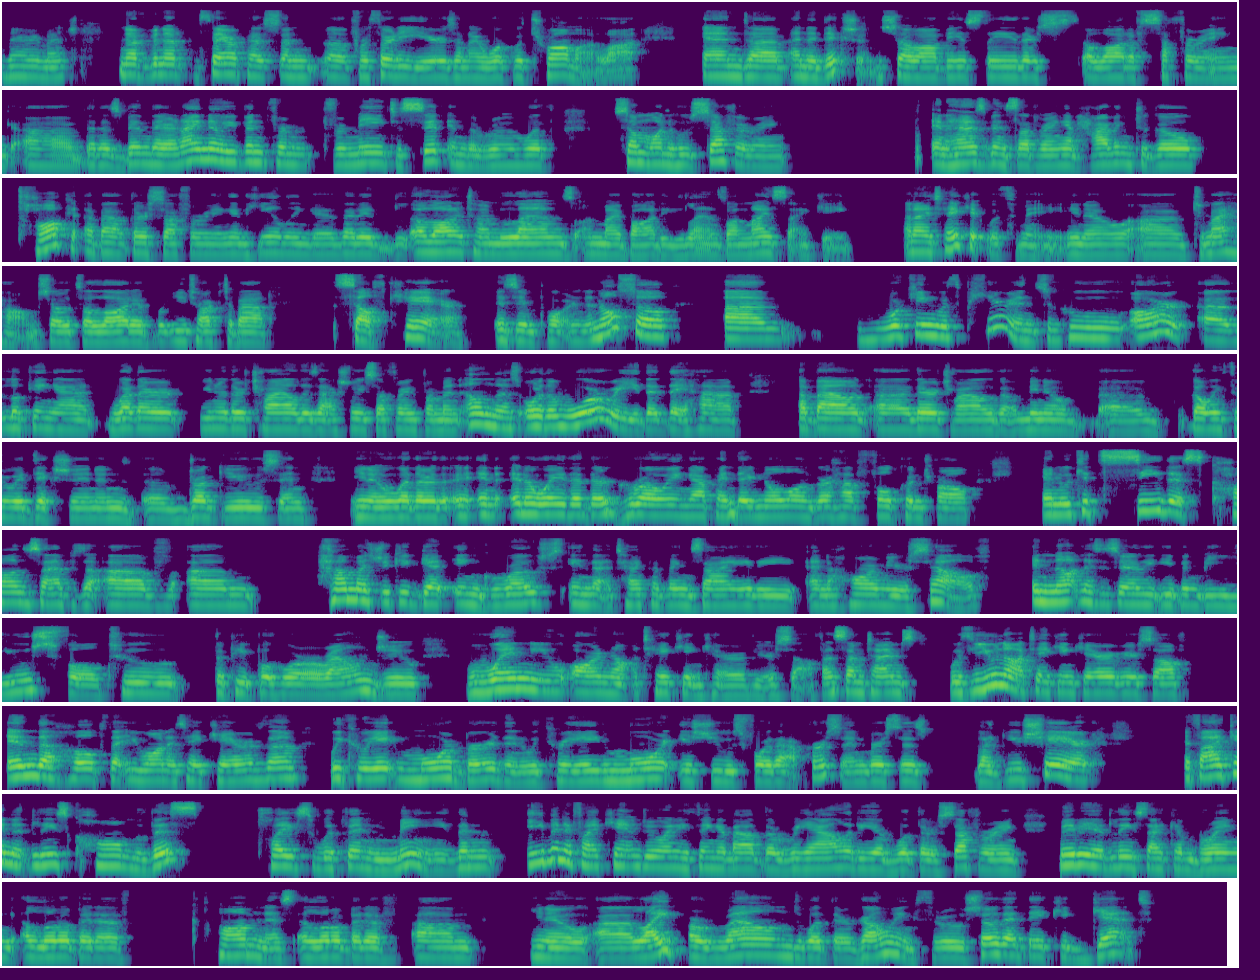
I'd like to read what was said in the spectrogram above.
Very much. And I've been a therapist and uh, for 30 years, and I work with trauma a lot and um, addiction. So obviously, there's a lot of suffering uh, that has been there. And I know even for for me to sit in the room with someone who's suffering, and has been suffering and having to go talk about their suffering and healing it that it a lot of time lands on my body lands on my psyche. And i take it with me you know uh, to my home. So it's a lot of what you talked about self-care is important. And also um, working with parents who are uh, looking at whether you know their child is actually suffering from an illness or the worry that they have about uh, their child you know uh, going through addiction and uh, drug use and you know whether the, in in a way that they're growing up and they no longer have full control and we could see this concept of um, how much you could get engrossed in that type of anxiety and harm yourself and not necessarily even be useful to the people who are around you when you are not taking care of yourself. And sometimes, with you not taking care of yourself, in the hope that you want to take care of them, we create more burden, we create more issues for that person versus, like you shared, if I can at least calm this place within me, then even if I can't do anything about the reality of what they're suffering, maybe at least I can bring a little bit of calmness, a little bit of, um, you know, uh, light around what they're going through so that they could get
